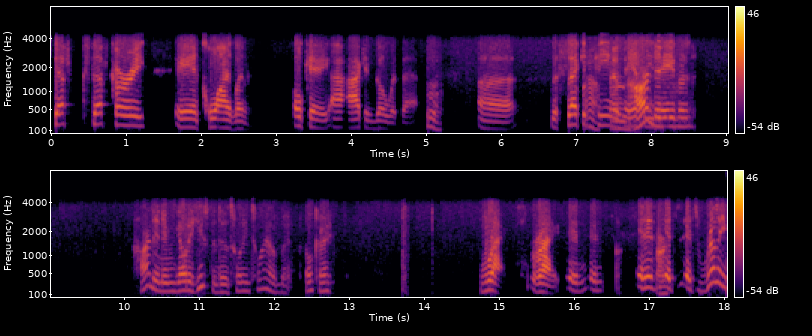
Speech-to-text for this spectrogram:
Steph Steph Curry and Kawhi Leonard. Okay, I, I can go with that. Hmm. Uh, the second wow. team was Anthony Hard didn't Davis. Even, Hard didn't even go to Houston until 2012, but okay. Right, right, and and, and it's, it's it's really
